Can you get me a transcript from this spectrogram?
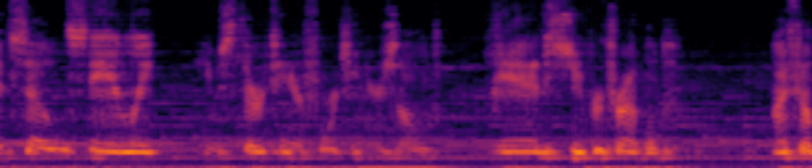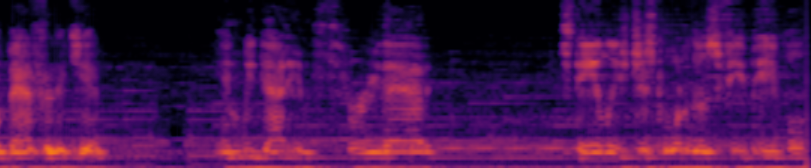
And so Stanley, he was 13 or 14 years old and super troubled. I felt bad for the kid. And we got him through that. Stanley's just one of those few people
